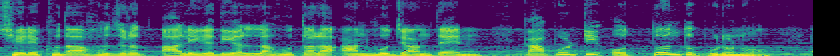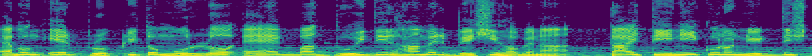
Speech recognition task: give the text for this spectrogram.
শেরে খোদা হজরত আলী রদি আল্লাহ তালা আনহু জানতেন, কাপড়টি অত্যন্ত পুরনো এবং এর প্রকৃত মূল্য এক বা দুই দিরহামের বেশি হবে না। তাই তিনি কোনো নির্দিষ্ট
